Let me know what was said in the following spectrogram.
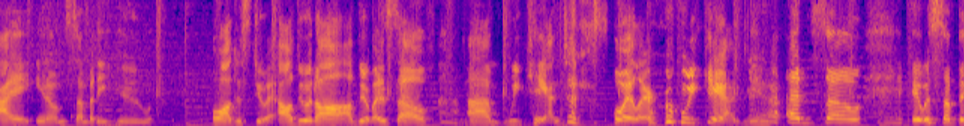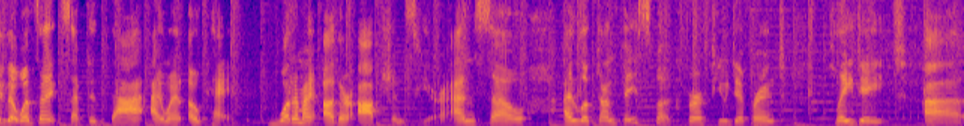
I, you know, I'm somebody who, oh, I'll just do it. I'll do it all. I'll do it myself. Um, we can't. Spoiler, we can't. Yeah. And so it was something that once I accepted that, I went, okay, what are my other options here? And so I looked on Facebook for a few different play date uh,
